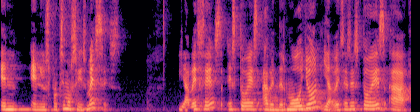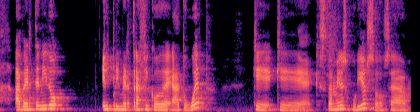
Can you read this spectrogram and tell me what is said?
en, en los próximos seis meses. Y a veces esto es a vender mogollón y a veces esto es a haber tenido el primer tráfico a tu web, que, eso también es curioso. O sea,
